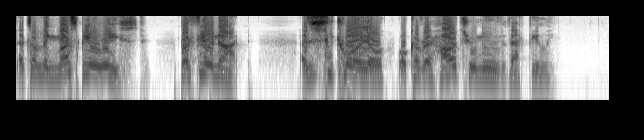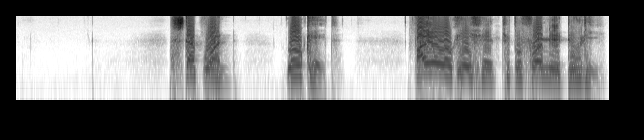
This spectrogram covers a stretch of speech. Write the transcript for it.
that something must be released, but fear not, as this tutorial will cover how to remove that feeling. Step 1. Locate. Find a location to perform your duty.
